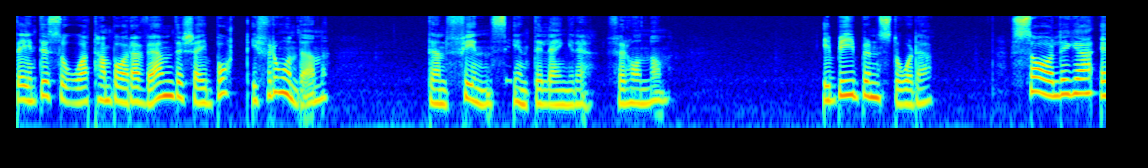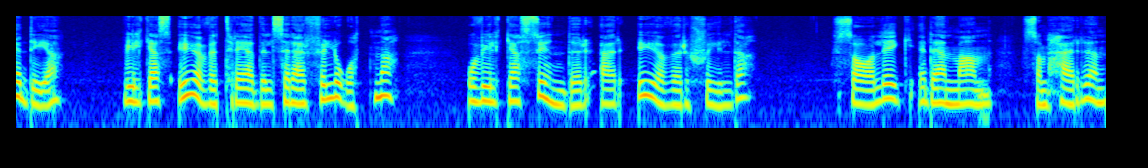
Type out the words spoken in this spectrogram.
Det är inte så att han bara vänder sig bort ifrån den. Den finns inte längre för honom. I Bibeln står det Saliga är de vilkas överträdelser är förlåtna och vilka synder är överskylda. Salig är den man som Herren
